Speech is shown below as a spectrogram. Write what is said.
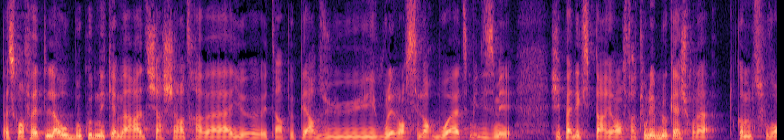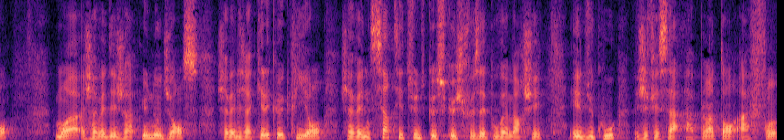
parce qu'en fait, là où beaucoup de mes camarades cherchaient un travail, euh, étaient un peu perdus, ils voulaient lancer leur boîte, mais ils disent mais j'ai pas d'expérience. Enfin, tous les blocages qu'on a, comme souvent. Moi, j'avais déjà une audience, j'avais déjà quelques clients, j'avais une certitude que ce que je faisais pouvait marcher. Et du coup, j'ai fait ça à plein temps, à fond.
